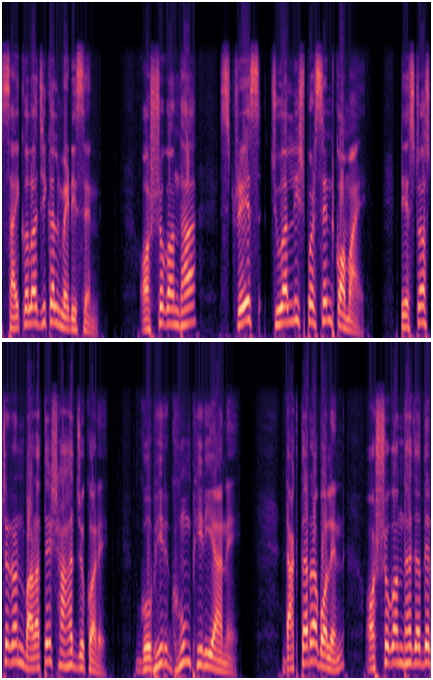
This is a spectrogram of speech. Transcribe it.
psychological medicine ashwagandha stress চুয়াল্লিশ পার্সেন্ট কমায়। টেস্টোস্টেরন বাড়াতে সাহায্য করে, গভীর ঘুম ফিরিয়ে আনে। ডাক্তাররা বলেন, অশ্বগন্ধা যাদের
